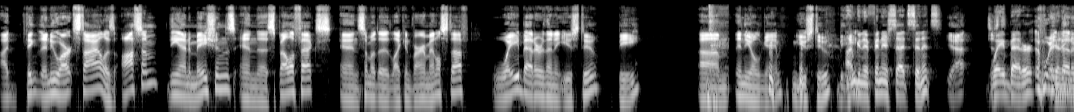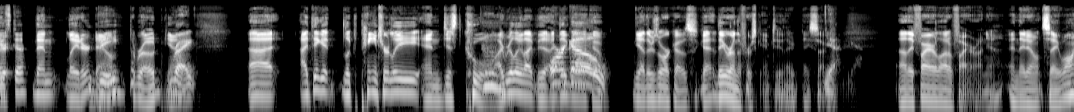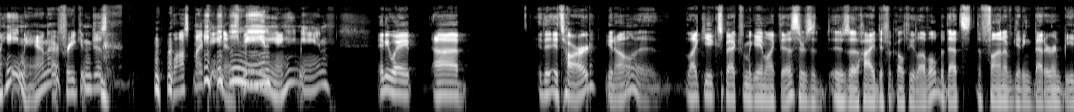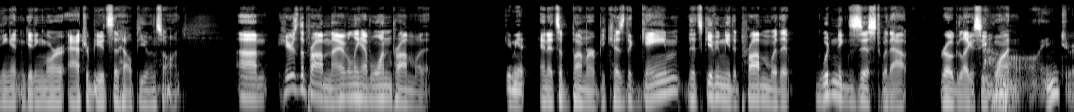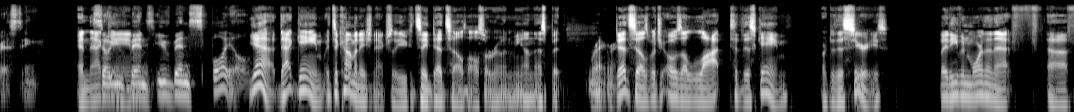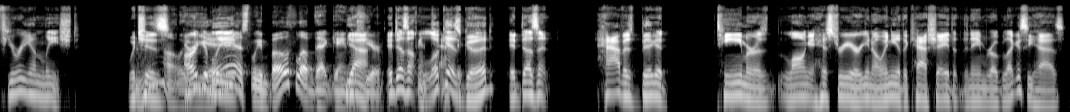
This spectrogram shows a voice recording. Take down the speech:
I think the new art style is awesome. The animations and the spell effects and some of the like environmental stuff way better than it used to be. Um, in the old game, used to. Be. I'm going to finish that sentence. yeah, way better. way than it better used to. than later down Be. the road. Yeah. Right. Uh, I think it looked painterly and just cool. I really like the. I the Orko! Orko. Yeah, there's orcos. Yeah, they were in the first game too. They they suck. Yeah. Yeah. Uh, they fire a lot of fire on you, and they don't say, "Well, hey man, I freaking just lost my penis." hey man, hey man. Anyway, uh, it, it's hard, you know, uh, like you expect from a game like this. There's a there's a high difficulty level, but that's the fun of getting better and beating it and getting more attributes that help you and so on. Um, here's the problem. I only have one problem with it, Give me it. and it's a bummer because the game that's giving me the problem with it wouldn't exist without Rogue Legacy One, Oh, interesting. and that so game. you've been you've been spoiled. Yeah, that game. It's a combination, actually. You could say Dead Cells also ruined me on this, but Right. Right. Dead Cells, which owes a lot to this game or to this series, but even more than that, uh, Fury Unleashed, which is Oh, arguably, Yes, we both love that game yeah, this year. it doesn't look as good. It doesn't have as big a team or as long a history or you know any of the cachet that the name Rogue Legacy has.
